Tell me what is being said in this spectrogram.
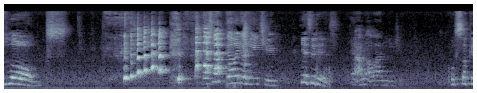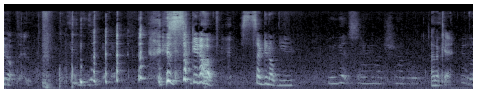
vlogs. That's not going on YouTube. Yes, it is. Yeah, I'm not allowed on YouTube. Well, suck it up then. suck it up. Suck it up, you. You'll get so much trouble. I don't care. Here we go.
